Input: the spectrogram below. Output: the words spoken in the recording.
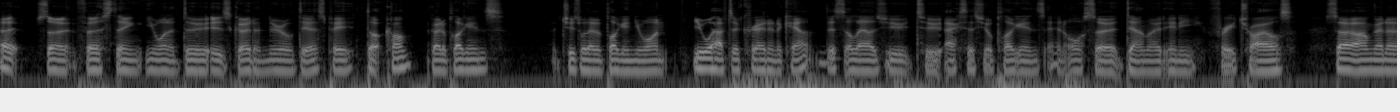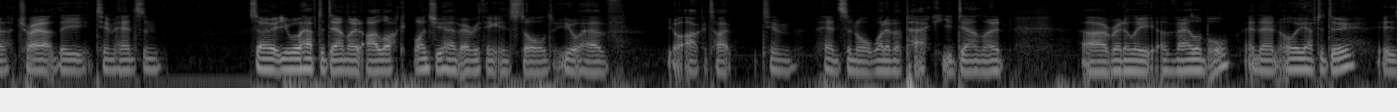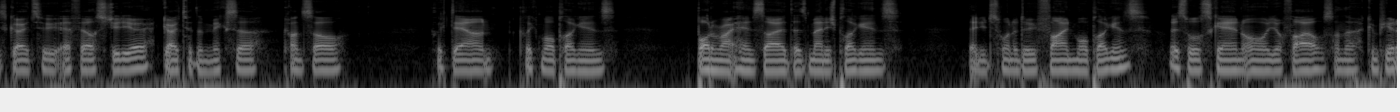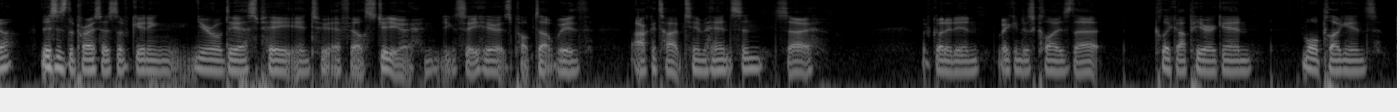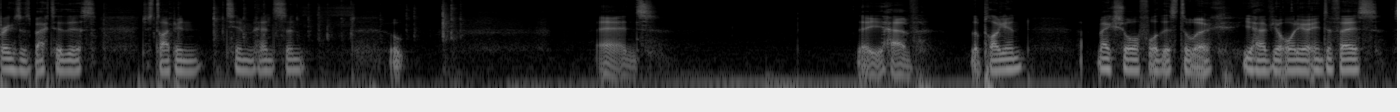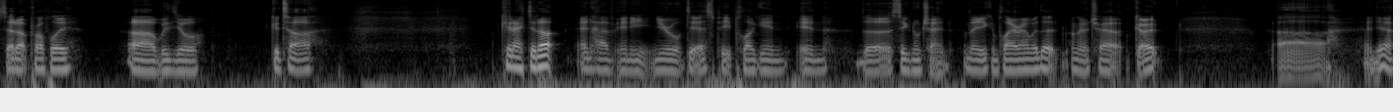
Hey, so first thing you want to do is go to neuraldsp.com, go to plugins, choose whatever plugin you want. You will have to create an account. This allows you to access your plugins and also download any free trials. So I'm going to try out the Tim Henson. So you will have to download iLok. Once you have everything installed, you'll have your archetype Tim Henson or whatever pack you download uh, readily available. And then all you have to do is go to FL Studio, go to the mixer console, click down, click more plugins. Bottom right hand side, there's manage plugins. Then you just want to do find more plugins. This will scan all your files on the computer. This is the process of getting Neural DSP into FL Studio. You can see here it's popped up with archetype Tim Henson. So we've got it in. We can just close that, click up here again, more plugins, brings us back to this. Just type in Tim Henson. Ooh. And there you have the plugin. Make sure for this to work, you have your audio interface set up properly uh, with your guitar connected up and have any Neural DSP plugin in the signal chain. And then you can play around with it. I'm going to try out Goat. Uh, and yeah,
